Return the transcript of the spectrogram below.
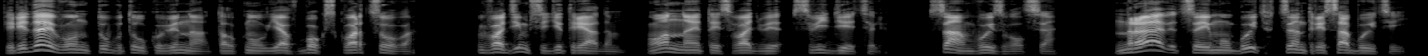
«Передай вон ту бутылку вина», — толкнул я в бок Скворцова. Вадим сидит рядом. Он на этой свадьбе свидетель. Сам вызвался. Нравится ему быть в центре событий.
